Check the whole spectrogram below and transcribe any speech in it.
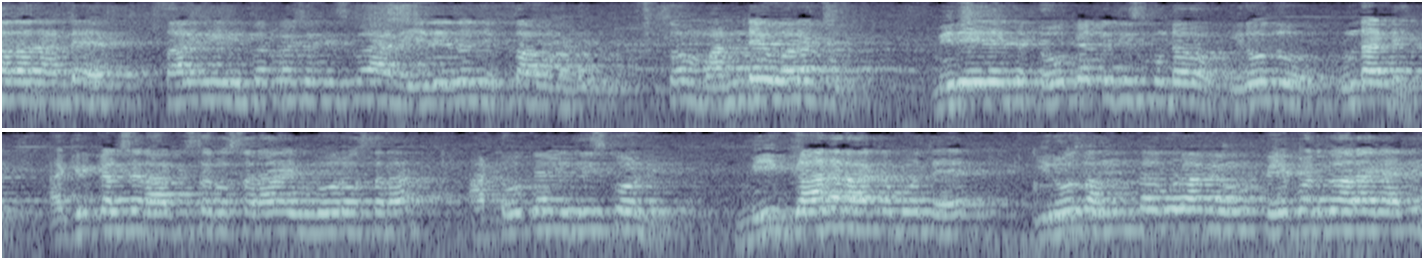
కదా అని అంటే సార్ ఈ ఇన్ఫర్మేషన్ తీసుకుని ఆయన ఏదేదో చెప్తా ఉన్నాడు. సో మండే వరకు మీరు ఏదైతే టోకెన్లు తీసుకుంటారో ఈరోజు ఉండండి. అగ్రికల్చర్ ఆఫీసర్ వస్తారా ఇంకోరు వస్తారా ఆ టోకెన్లు తీసుకోండి. మీకు గానే రాకపోతే ఈ రోజు అంతా కూడా మేము పేపర్ ద్వారా కానీ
